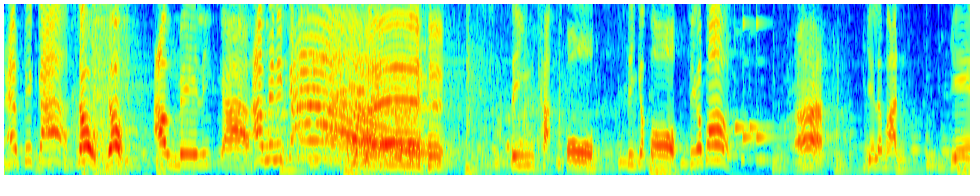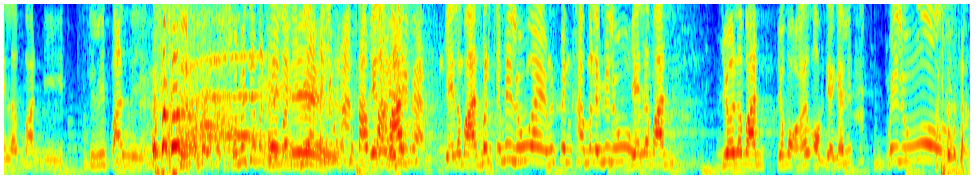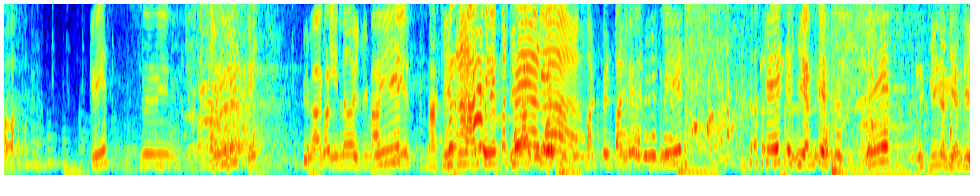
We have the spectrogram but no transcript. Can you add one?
แอฟริกา no no อเมริกา อเมริกา สิงคโปร์ สิงคโปร์ สิงคโปร์ อ่า เยอรมัน เยอรมนีซิลิปันนีมันไม่ใช่ประเทศเนี่ยเนี่ยไอ้ยิ้มอ่านตามเยอรปากมันจริงอะเยอรมันมันจะไม่รู้ไงมันเป็นคำอะไรไม่รู้ เยอรมัน เยอรมันอย่าบอกให้ออกเสียงไงไม่รู้กรีซซีรินกรีซพี่มากินเลยพี่มากินมากินมันอ่านไม่ใช่ประเทศกรีซอะมันเป็นประเทศกรีซกรีซจะเถียงเด็กกรีซกินกันเถียงดิ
